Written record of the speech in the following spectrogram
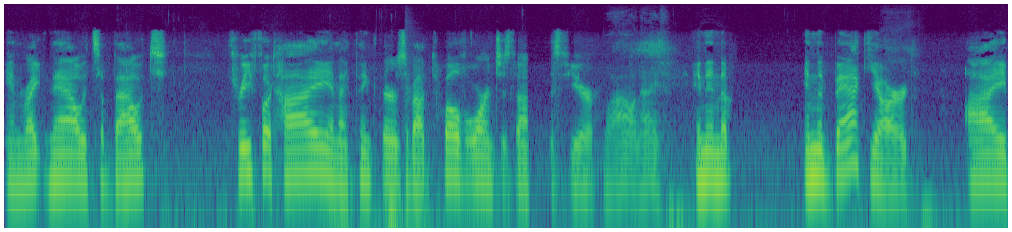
And right now it's about three foot high, and I think there's about 12 oranges on it this year. Wow. Nice. And in the in the backyard, I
